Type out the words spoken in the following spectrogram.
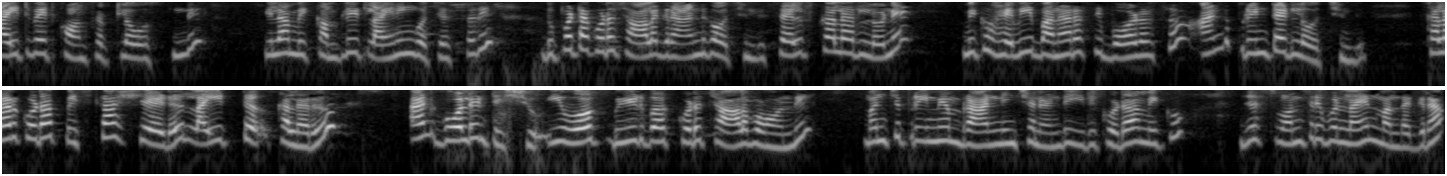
లైట్ వెయిట్ కాన్సెప్ట్లో వస్తుంది. ఇలా మీకు కంప్లీట్ లైనింగ్ వచ్చేస్తుంది. దుపట్టా కూడా చాలా గ్రాండ్గా వచ్చింది. సెల్ఫ్ కలర్లోనే మీకు హెవీ బనారసి బోర్డర్స్ అండ్ ప్రింటెడ్లో వచ్చింది. కలర్ కూడా పిస్తా shade light colour and golden tissue ఈ వర్క్ బీడ్ వర్క్ కూడా చాలా బాగుంది. మంచి ప్రీమియం బ్రాండ్ నుంచేనండి ఇది కూడా మీకు జస్ట్ వన్ త్రిబుల్ నైన్ మన దగ్గర.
